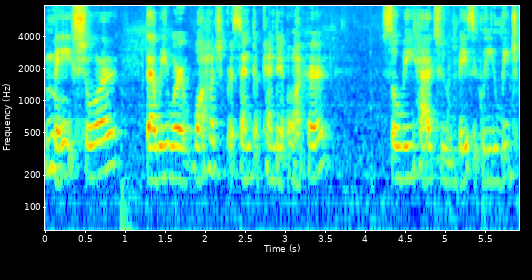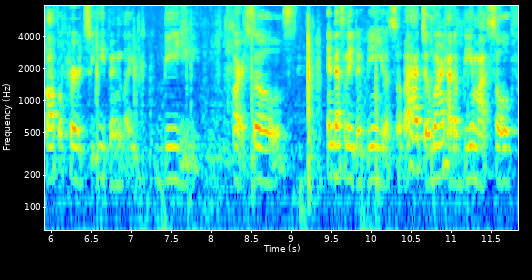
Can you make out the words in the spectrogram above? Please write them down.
made sure that we were 100% dependent on her. So we had to basically leech off of her to even like be ourselves. And that's not even being yourself. I had to learn how to be myself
